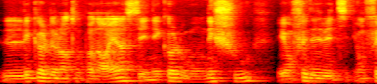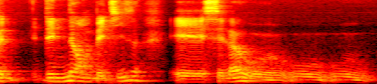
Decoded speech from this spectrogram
L'école de l'entrepreneuriat, c'est une école où on échoue et on fait des bêtises, on fait d'énormes bêtises, et c'est là où, où,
